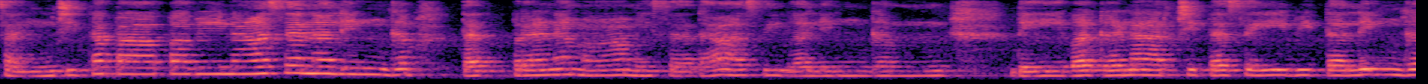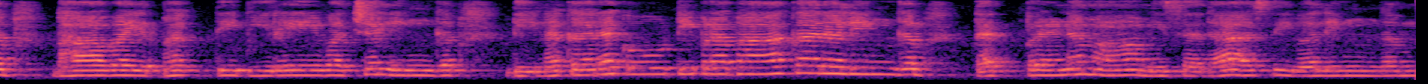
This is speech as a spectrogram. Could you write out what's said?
सञ्चितपापविनाशनलिङ्गं तत्प्रणमामि सदा शिवलिङ्गम् देवगणार्चितसेवितलिङ्गं भावैर्भक्तिभिरेव च लिङ्गं दिनकरकोटिप्रभाकरलिङ्गं तत्प्रणमामि सदा शिवलिङ्गम्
